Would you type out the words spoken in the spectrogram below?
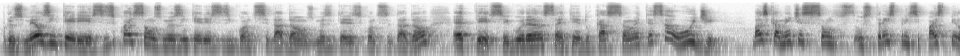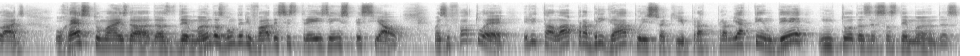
para os meus interesses. E quais são os meus interesses enquanto cidadão? Os meus interesses enquanto cidadão é ter segurança, é ter educação, é ter saúde. Basicamente, esses são os três principais pilares. O resto mais da, das demandas vão derivar desses três em especial. Mas o fato é, ele está lá para brigar por isso aqui, para me atender em todas essas demandas.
